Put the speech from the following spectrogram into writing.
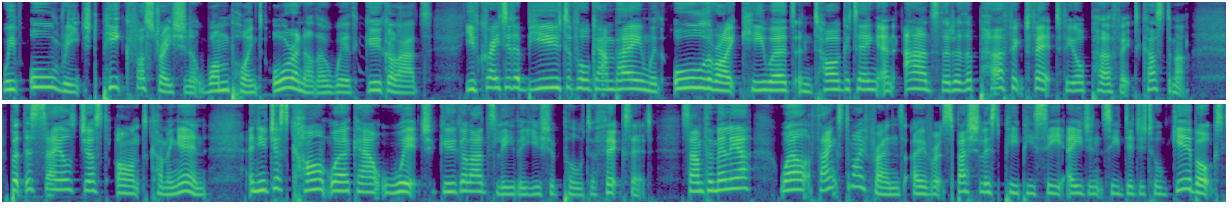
We've all reached peak frustration at one point or another with Google Ads. You've created a beautiful campaign with all the right keywords and targeting and ads that are the perfect fit for your perfect customer. But the sales just aren't coming in, and you just can't work out which Google Ads lever you should pull to fix it. Sound familiar? Well, thanks to my friends over at specialist PPC agency Digital Gearbox,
